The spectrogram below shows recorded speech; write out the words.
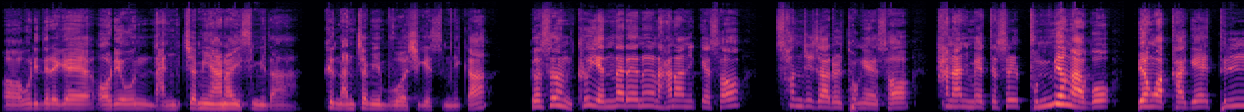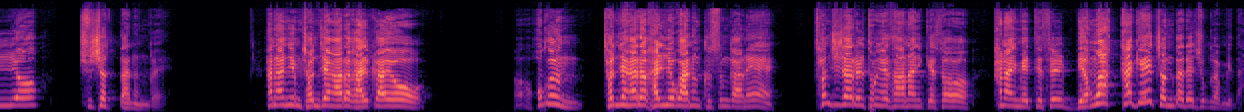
어, 우리들에게 어려운 난점이 하나 있습니다. 그 난점이 무엇이겠습니까? 그것은 그 옛날에는 하나님께서 선지자를 통해서 하나님의 뜻을 분명하고 명확하게 들려 주셨다는 거예요. 하나님 전쟁하러 갈까요? 어, 혹은 전쟁하러 가려고 하는 그 순간에 선지자를 통해서 하나님께서 하나님의 뜻을 명확하게 전달해 준 겁니다.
